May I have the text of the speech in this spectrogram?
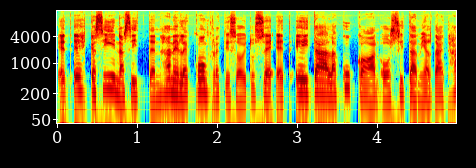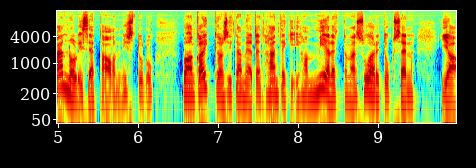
Että ehkä siinä sitten hänelle konkretisoitu se, että ei täällä kukaan ole sitä mieltä, että hän olisi epäonnistunut, vaan kaikki on sitä mieltä, että hän teki ihan mielettömän mielettömän suorituksen ja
